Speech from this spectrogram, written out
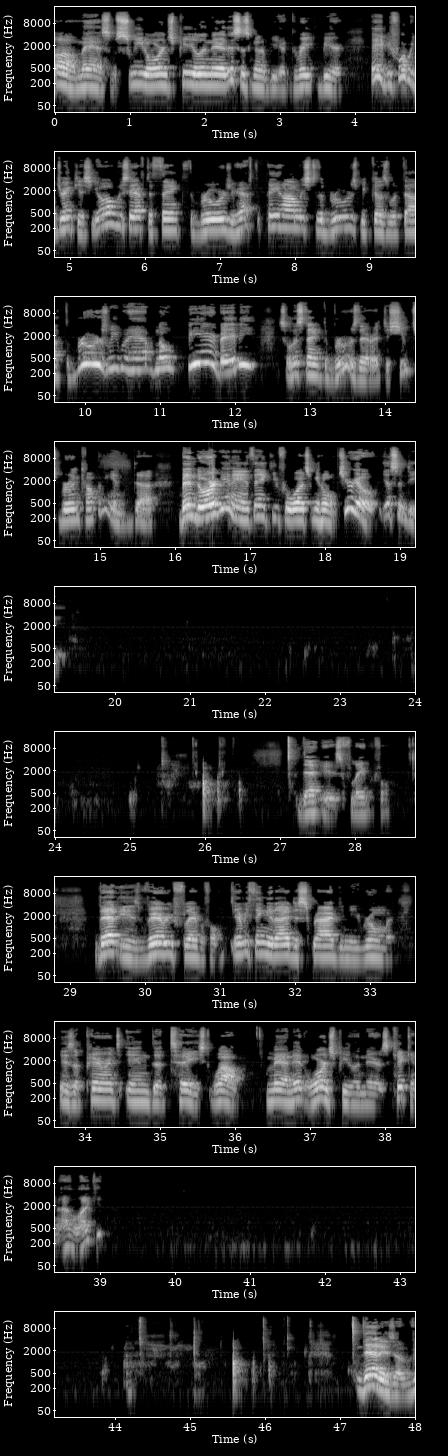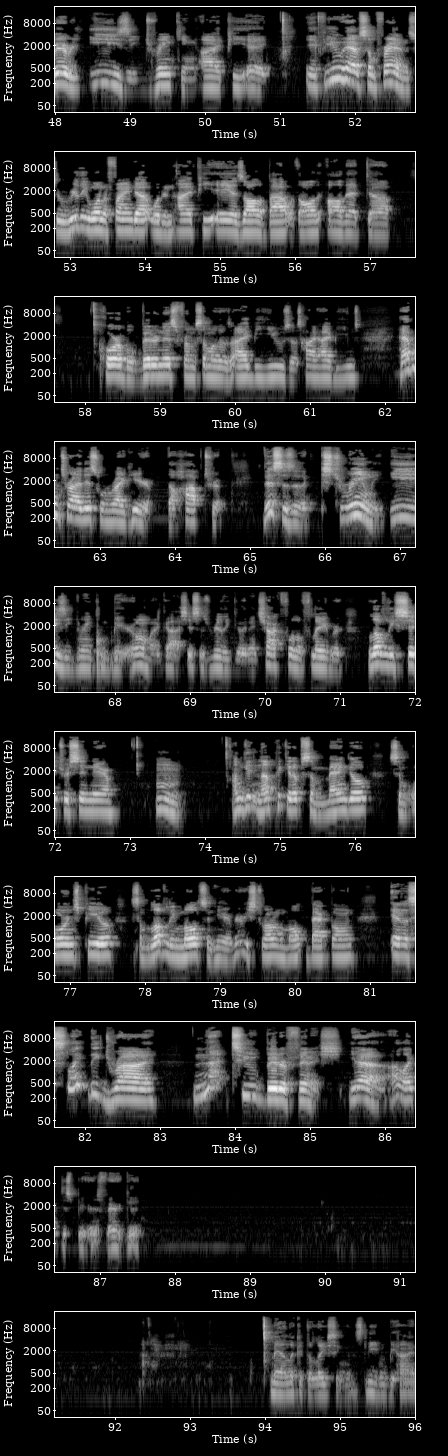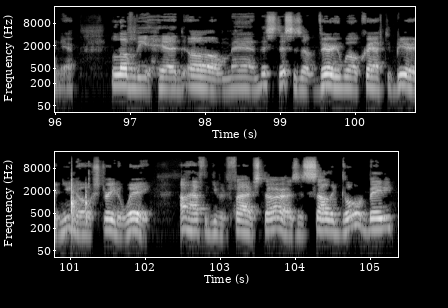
Oh man, some sweet orange peel in there. This is going to be a great beer. Hey, before we drink this, you always have to thank the brewers. You have to pay homage to the brewers because without the brewers, we would have no beer, baby. So let's thank the brewers there at Deschutes Brewing Company in uh, Bend, Oregon, and thank you for watching at home. Cheerio. Yes, indeed. That is flavorful. That is very flavorful. Everything that I described in the aroma is apparent in the taste. Wow, man, that orange peel in there is kicking. I like it. That is a very easy drinking IPA. If you have some friends who really want to find out what an IPA is all about with all, all that uh, horrible bitterness from some of those IBUs, those high IBUs. Have them try this one right here, the Hop Trip. This is an extremely easy drinking beer. Oh my gosh, this is really good and chock full of flavor. Lovely citrus in there. Mmm. I'm getting, I'm picking up some mango, some orange peel, some lovely malts in here. Very strong malt backbone and a slightly dry, not too bitter finish. Yeah, I like this beer. It's very good. Man, look at the lacing that's leaving behind there. Lovely head. Oh man, this this is a very well crafted beer, and you know straight away I'll have to give it five stars. It's solid gold, baby.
